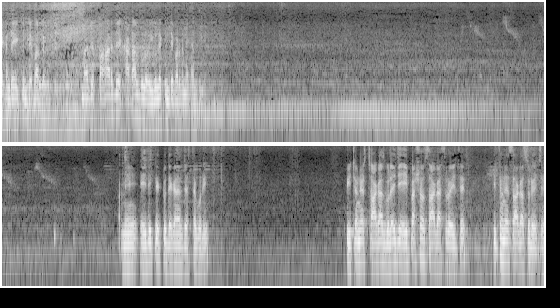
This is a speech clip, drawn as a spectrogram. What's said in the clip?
এখান থেকে কিনতে পারবেন। মানে যে পাহাড় যে কাঁঠালগুলো, এগুলো কিনতে পারবেন এখান থেকে। আমি এই দিকটা একটু দেখানোর চেষ্টা করি। পিছনের চা গাছগুলো, এই যে এই পাশেও চা গাছ রয়েছে পিছনে চা গাছ রয়েছে।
